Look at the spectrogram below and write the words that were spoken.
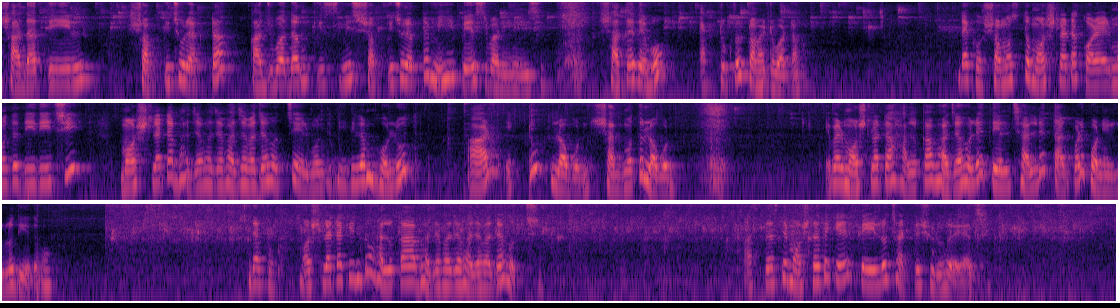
সাদা তিল সব কিছুর একটা কাজু বাদাম, কিশমিশ সব কিছুর একটা মিহি পেস্ট বানিয়ে নিয়েছি। সাথে দেব এক টুকরো টমেটো বাটা। দেখো, সমস্ত মশলাটা কড়াইয়ের মধ্যে দিয়ে দিয়েছি। মশলাটা ভাজা ভাজা ভাজা ভাজা হচ্ছে, এর মধ্যে দিয়ে দিলাম হলুদ আর একটু লবণ, স্বাদ মতো লবণ। এবার মশলাটা হালকা ভাজা হলে তেল ছাড়লে তারপরে পনিরগুলো দিয়ে দেবো। দেখো, মশলাটা কিন্তু হালকা ভাজা ভাজা ভাজা ভাজা হচ্ছে। আস্তে আস্তে মশলা থেকে তেলও ছাড়তে শুরু হয়ে গেছে।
